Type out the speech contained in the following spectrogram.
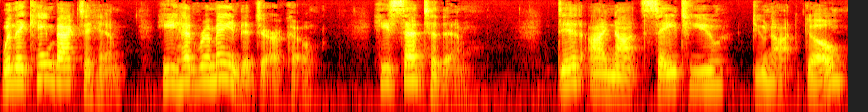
When they came back to him, he had remained at Jericho. He said to them, Did I not say to you, Do not go?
